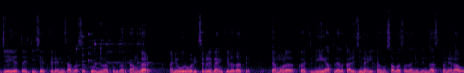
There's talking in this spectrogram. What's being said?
जे येतं आहे ती शेतकरी आणि सभासद तोडणी वाहतूकदार कामगार आणि उर्वरित सगळे बँकेला जाते. त्यामुळं कसलीही आपल्याला काळजी नाही. त्यामुळे सभासदांनी बिंदास्तपणे राहावं.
